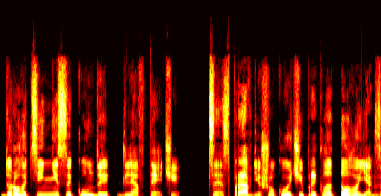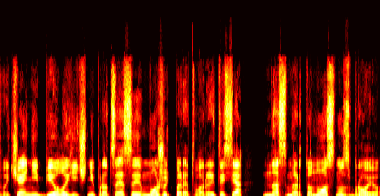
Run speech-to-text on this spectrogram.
дорогоцінні секунди для втечі. Це справді шокуючий приклад того, як звичайні біологічні процеси можуть перетворитися на смертоносну зброю.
